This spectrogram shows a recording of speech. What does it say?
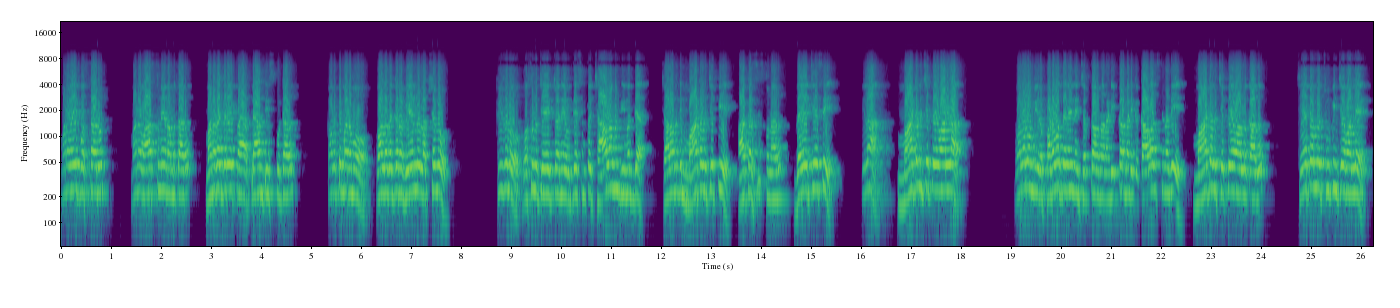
మన వైపు వస్తారు. మన వాస్తునే నమ్ముతారు మన దగ్గరే ప్లా- ప్లాన్ తీసుకుంటారు. కాబట్టి మనము వాళ్ళ దగ్గర వేలు లక్షలు ఫీజులు వసూలు చేయొచ్చు అనే ఉద్దేశంతో చాలా మంది ఈ మధ్య చాలా మంది మాటలు చెప్పి ఆకర్షిస్తున్నారు. దయచేసి ఇలా మాటలు చెప్పే వాళ్ళ వలలో మీరు పడవద్దనే నేను చెప్తా ఉన్నానండి. ఇక్కడ మనకి కావాల్సినది మాటలు చెప్పే వాళ్ళు కాదు చేతల్లో చూపించే వాళ్ళే.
